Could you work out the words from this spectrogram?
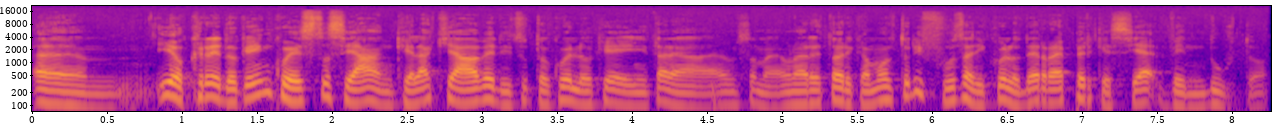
ehm, io credo che in questo sia anche la chiave di tutto quello che in Italia eh, insomma, è una retorica molto diffusa di quello del rapper che si è venduto.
